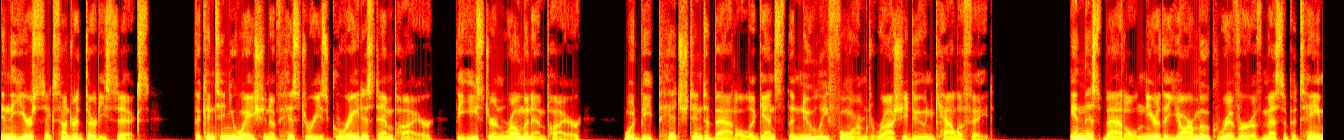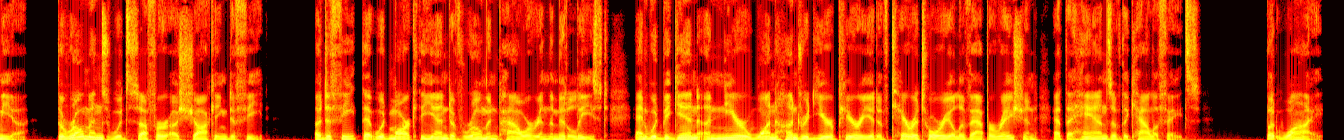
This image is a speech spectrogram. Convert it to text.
In the year 636, the continuation of history's greatest empire, the Eastern Roman Empire, would be pitched into battle against the newly formed Rashidun Caliphate. In this battle near the Yarmouk River of Mesopotamia, the Romans would suffer a shocking defeat, a defeat that would mark the end of Roman power in the Middle East and would begin a near 100-year period of territorial evaporation at the hands of the caliphates. But why?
